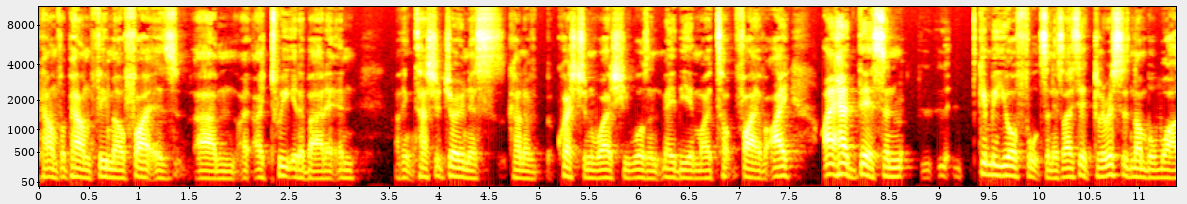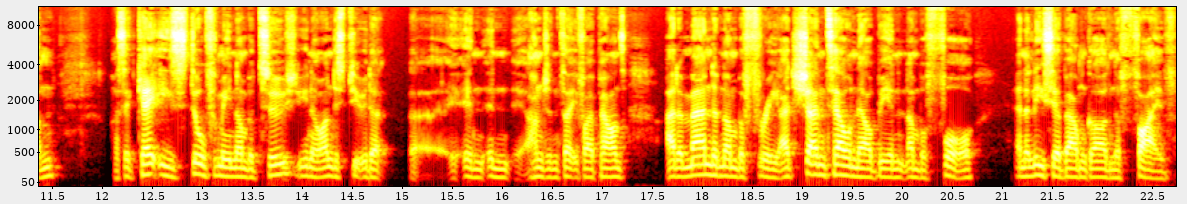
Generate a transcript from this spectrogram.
pound for pound female fighters. Um, I, I tweeted about it, and I think Tasha Jonas kind of questioned why she wasn't maybe in my top five. I I had this, and give me your thoughts on this. I said Claressa's number one. I said Katie's still for me number two. You know, undisputed at uh, in in 135 pounds. I had Amanda number three. I had Chantelle now being number four, and Alycia Baumgardner five.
